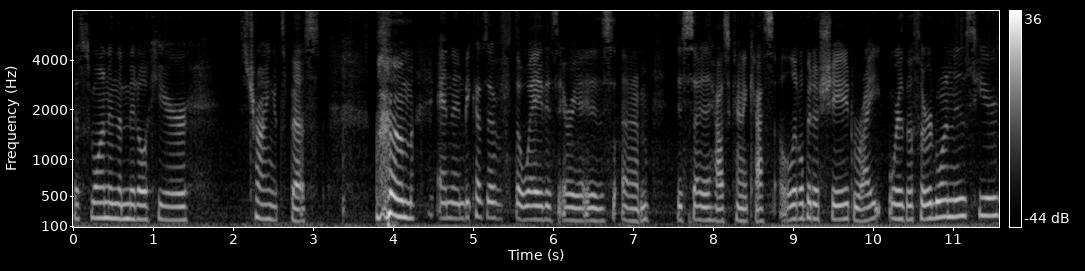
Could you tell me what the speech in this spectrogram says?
This one in the middle here is trying its best. Um, and then because of the way this area is, um, this side of the house kind of casts a little bit of shade right where the third one is here.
